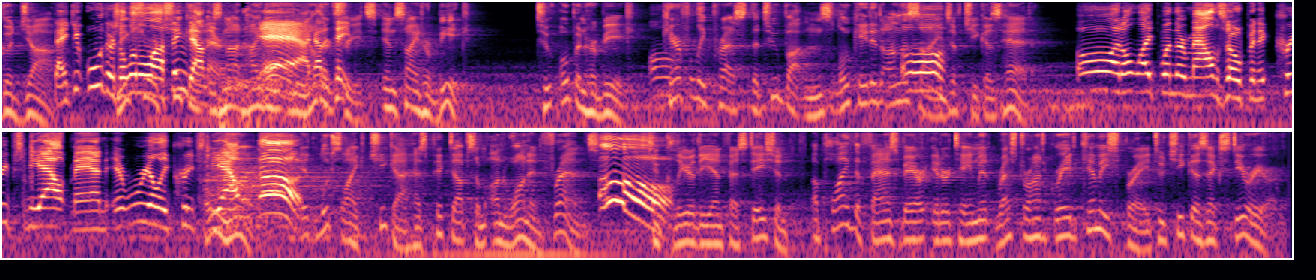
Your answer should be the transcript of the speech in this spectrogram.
good job. Thank you. Ooh, there's a little sure uh, thing Chica down there. Not hiding yeah, any I got other treats inside her beak. To open her beak, Oh. carefully press the two buttons located on the Oh. sides of Chica's head. Oh, I don't like when their mouths open. It creeps me out, man. It really creeps me Oh, out. no. Ugh! It looks like Chica has picked up some unwanted friends. Oh! To clear the infestation, apply the Fazbear Entertainment restaurant grade chemi spray to Chica's exterior.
